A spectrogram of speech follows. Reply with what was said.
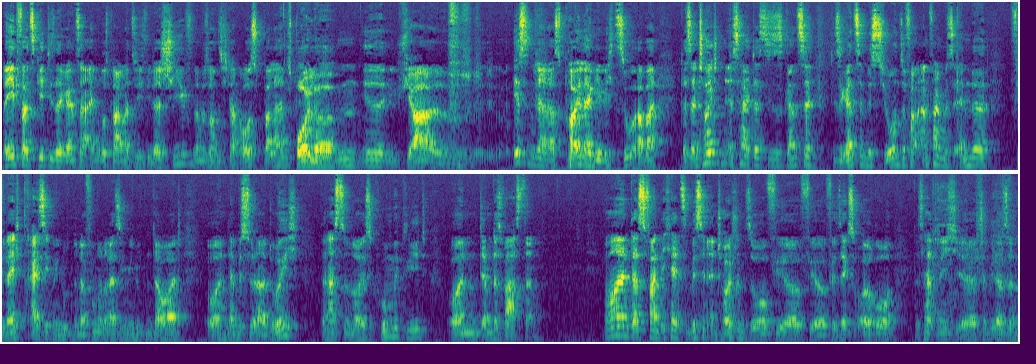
Na, jedenfalls geht dieser ganze Einbruchsplan natürlich wieder schief. Dann muss man sich da rausballern. Spoiler. Mm, äh, Ja, äh, ist ein kleiner Spoiler, gebe ich zu, aber das Enttäuschende ist halt, dass dieses ganze, diese ganze Mission so von Anfang bis Ende vielleicht 30 Minuten oder 35 Minuten dauert und dann bist du da durch, dann hast du ein neues Crewmitglied und ähm, das war's dann. Und das fand ich jetzt ein bisschen enttäuschend so für, für, für 6 Euro. Das hat mich äh, schon wieder so ein.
